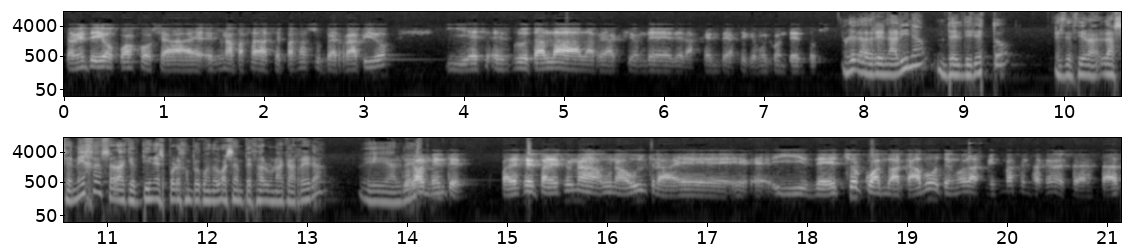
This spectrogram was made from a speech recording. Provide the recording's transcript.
también te digo, Juanjo, o sea, es una pasada, se pasa súper rápido y es, es brutal la, la reacción de, de, la gente, así que muy contentos. ¿La adrenalina del directo? Es decir, ¿la asemejas a la que tienes, por ejemplo, cuando vas a empezar una carrera, eh? Totalmente. Parece, parece una, una ultra. Eh, eh, y de hecho, cuando acabo, tengo las mismas sensaciones. O sea, estás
